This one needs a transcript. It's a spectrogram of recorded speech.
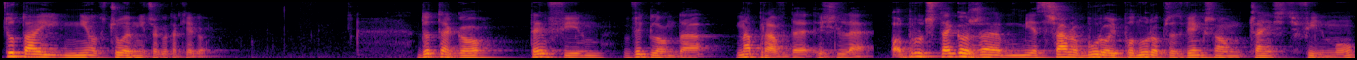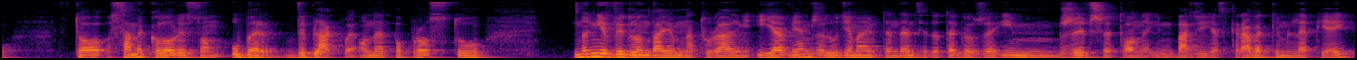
Tutaj nie odczułem niczego takiego. Do tego ten film wygląda naprawdę źle. Oprócz tego, że jest szaro-buro i ponuro przez większą część filmu, to same kolory są uber wyblakłe. One po prostu no nie wyglądają naturalnie. I ja wiem, że ludzie mają tendencję do tego, że im żywsze tony, im bardziej jaskrawe, tym lepiej.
